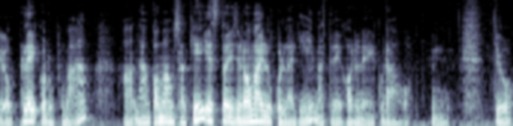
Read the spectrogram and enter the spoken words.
요 플레이 거루프마. 어, 난 거망 찾기 예스터 이제 러마일루 꼴라기 맞들에 거르네 꾸라호. 음, 띠오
